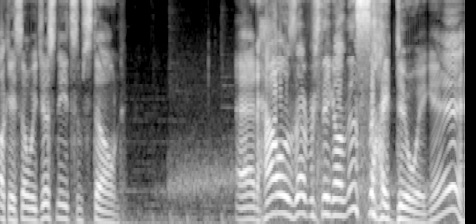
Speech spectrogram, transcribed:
Okay, so we just need some stone. And how's everything on this side doing, eh?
